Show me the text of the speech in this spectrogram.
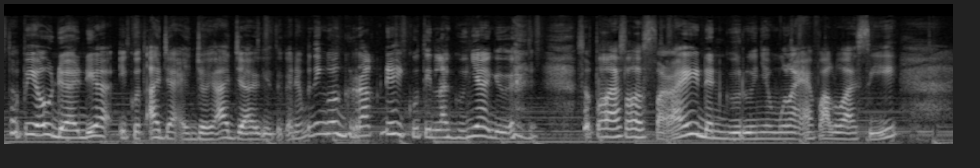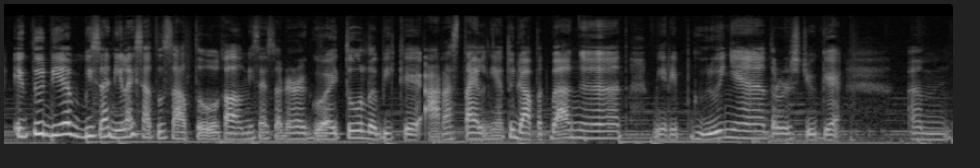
tapi ya udah dia ikut aja enjoy aja gitu kan. Yang penting gue gerak deh ikutin lagunya gitu. Setelah selesai dan gurunya mulai evaluasi itu dia bisa nilai satu-satu. Kalau misalnya saudara gue itu lebih ke arah stylenya tuh dapat banget mirip gurunya terus juga um,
